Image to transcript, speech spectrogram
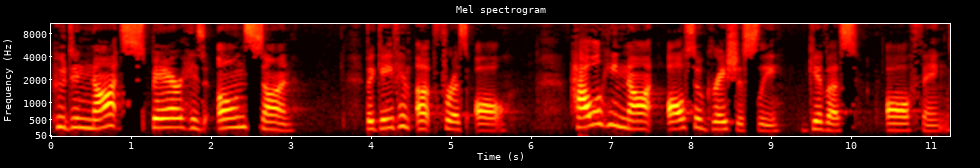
who did not spare his own son, but gave him up for us all, how will he not also graciously give us all things?"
